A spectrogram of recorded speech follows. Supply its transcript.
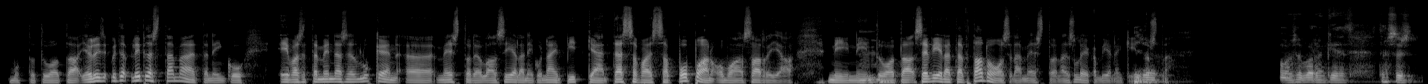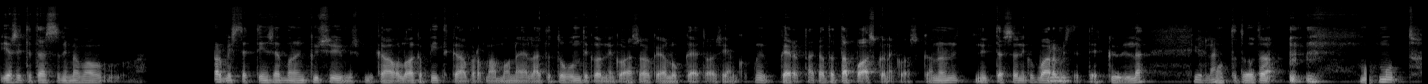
Mutta tuota, ja ylipäätään tämä, että niinku, ei vaan että mennään sen Luken äh, mestolle, ollaan siellä niinku näin pitkään, tässä vaiheessa Popan omaa sarjaa, niin, niin mm. tuota, se vielä, että Tano on siellä mestoilla, niin se oli aika mielenkiintoista. On se varsinkin, että tässä, ja sitten tässä nimenomaan varmistettiin semmoinen kysymys, mikä on ollut aika pitkään varmaan monella, että tuntiko niin Asoka ja lukee toisiaan kertaa, kautta tapasko ne koskaan. No nyt, nyt tässä niin varmistettiin, että kyllä. kyllä. Mutta tuota, mut, mut,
